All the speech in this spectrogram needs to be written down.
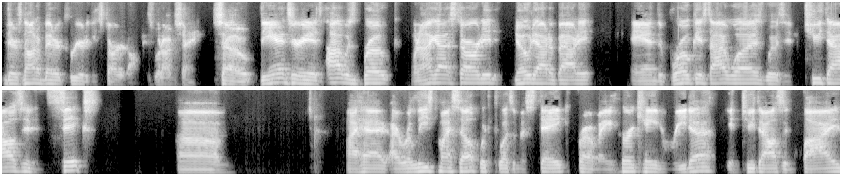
There's not a better career to get started on, is what I'm saying. So the answer is I was broke when I got started, no doubt about it. And the brokest I was was in 2006. Um, I had I released myself, which was a mistake from a Hurricane Rita in 2005,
